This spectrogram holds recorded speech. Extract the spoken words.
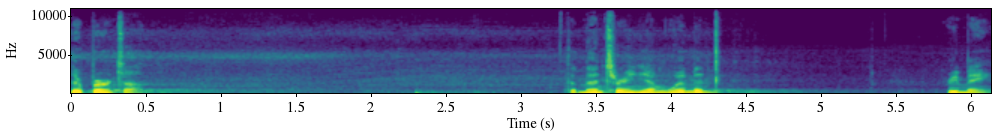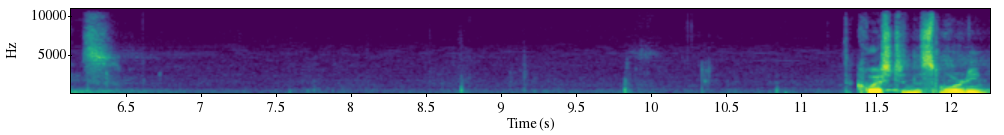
they're burnt up. The mentoring young women remains. Question this morning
